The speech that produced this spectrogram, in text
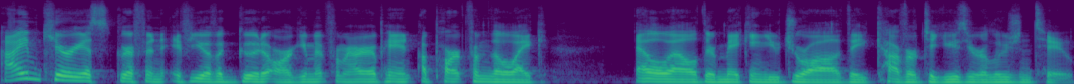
I am curious, Griffin, if you have a good argument for Mario Paint apart from the like, LOL, they're making you draw the cover to use your illusion too.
